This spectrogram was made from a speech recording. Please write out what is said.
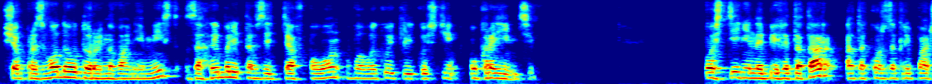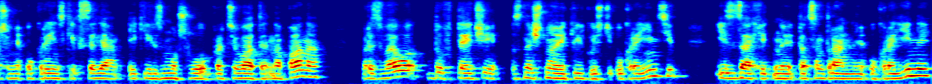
що призводило до руйнування міст, загибелі та взяття в полон великої кількості українців. Постійні набіги татар, а також закріпачення українських селян, яких змушувало працювати на пана, призвело до втечі значної кількості українців із Західної та Центральної України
